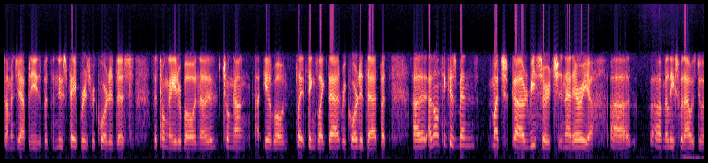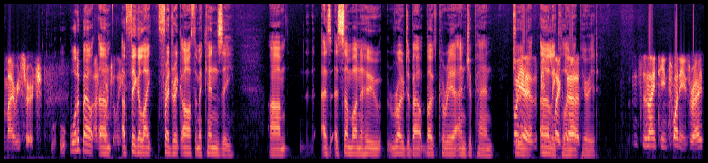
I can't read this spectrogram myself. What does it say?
some in Japanese, but the newspapers recorded this, the Tonga Ilbo and the Chongang Ilbo, and things like that recorded that. But uh, I don't think there's been much uh, research in that area. Uh, um, at least when I was doing my research. What about um, a figure like Frederick Arthur Mackenzie? Um, as as someone who wrote about both Korea and Japan, during oh, yeah, the early like colonial that. period? It's the 1920s, right?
